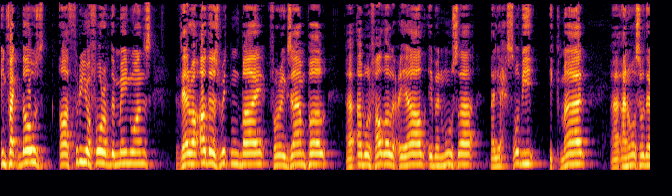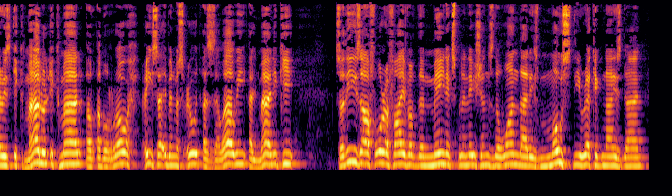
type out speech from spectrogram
in fact, those are three or four of the main ones. There are others written by, for example, uh, Abu al-Fadl Iyad ibn Musa al-Ihsubi, Ikmal, uh, and also there is Ikmal al-Ikmal of Abu al-Rawh, Isa ibn Mas'ud al-Zawawi, al-Maliki. So these are four or five of the main explanations. The one that is mostly recognized and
